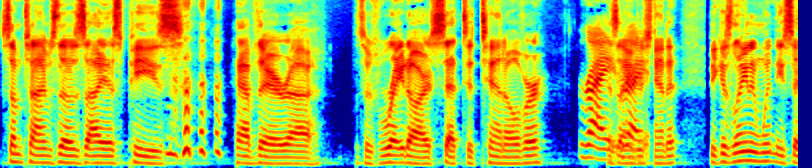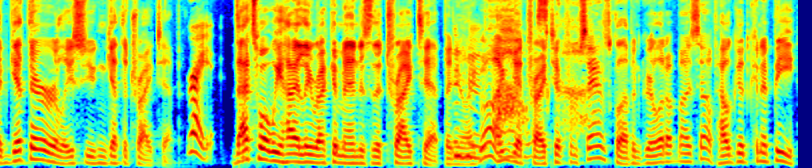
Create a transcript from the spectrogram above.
Sometimes those ISPs have their uh, what's radar set to 10 over, right, as I right. understand it. Because Lane and Whitney said, get there early so you can get the tri tip. Right. That's what we highly recommend is the tri tip. And you're like, well, I can get Oh, tri tip from Sam's Club and grill it up myself. How good can it be?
